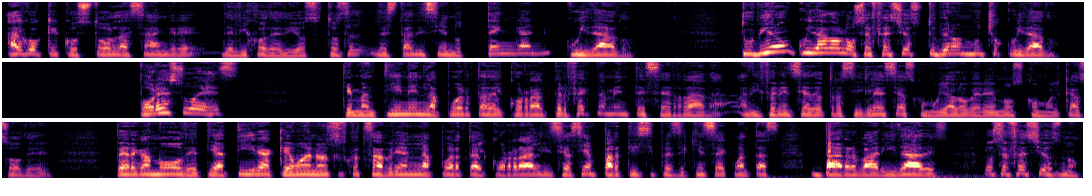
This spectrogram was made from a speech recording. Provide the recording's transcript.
algo que costó la sangre del Hijo de Dios. Entonces le está diciendo, tengan cuidado. Tuvieron cuidado los efesios, tuvieron mucho cuidado. Por eso es que mantienen la puerta del corral perfectamente cerrada, a diferencia de otras iglesias, como ya lo veremos, como el caso de Pérgamo o de Tiatira, que bueno, esos cuantos abrían la puerta del corral y se hacían partícipes de quién sabe cuántas barbaridades. Los efesios no. O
